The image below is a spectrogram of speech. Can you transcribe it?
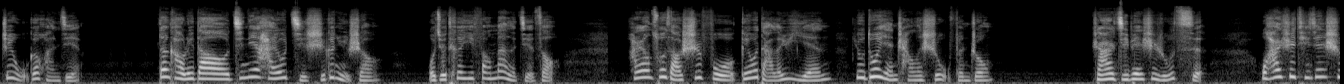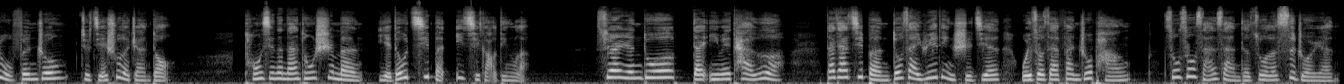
这五个环节。但考虑到今天还有几十个女生，我就特意放慢了节奏，还让搓澡师傅给我打了浴盐，又多延长了十五分钟。然而，即便是如此，我还是提前十五分钟就结束了战斗。同行的男同事们也都基本一起搞定了。虽然人多，但因为太饿，大家基本都在约定时间围坐在饭桌旁，松松散散地坐了四桌人，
